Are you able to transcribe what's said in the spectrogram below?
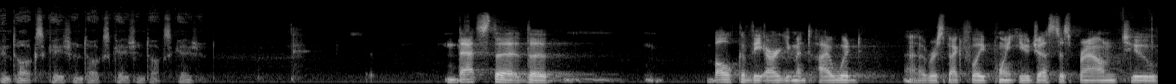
intoxication, intoxication, intoxication that's the the bulk of the argument. I would uh, respectfully point you, Justice Brown, to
